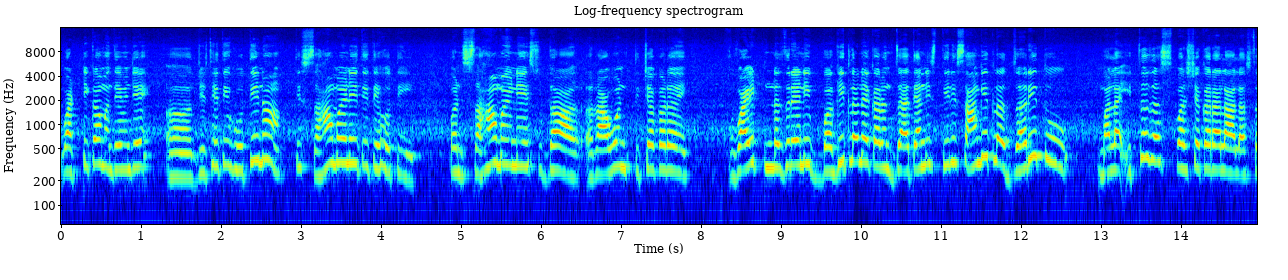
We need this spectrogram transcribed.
वाटिकामध्ये म्हणजे जिथे ती होती ना ती सहा महिने तिथे होती. पण सहा महिनेसुद्धा रावण तिच्याकडे वाईट नजरेने बघितलं नाही कारण जा त्यांनी तिने सांगितलं जरी तू मला इथं जर स्पर्श करायला आलास तर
